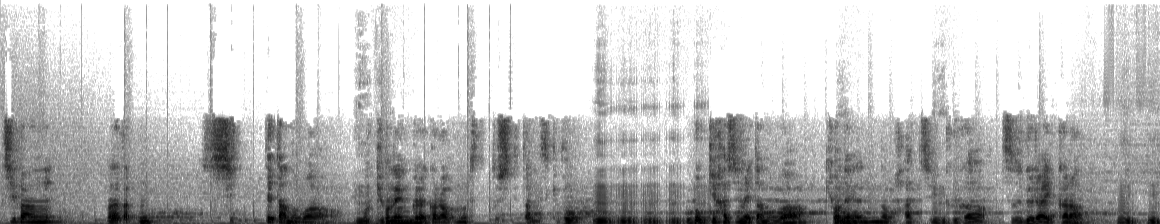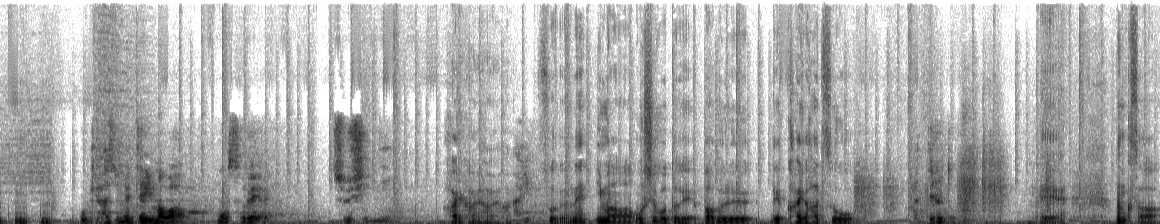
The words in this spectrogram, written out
一番、まあなんか、うん知ってたのは、まあうんうん去年ぐらいからもうずっと知ってたんですけど、うんうんうんうん。動き始めたのが去年の8、9月ぐらいからうんうんうんうん。動き始めて、今はもうそれ中心に。はいはいはいはい。はいそうだよね。今はお仕事でバブルで開発をやってると。えー、なんかさ、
